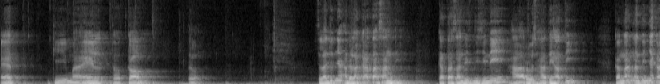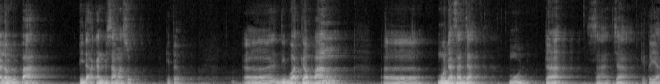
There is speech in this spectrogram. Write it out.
at gmail.com tuh selanjutnya adalah kata sandi. Kata sandi di sini harus hati-hati karena nantinya kalau lupa tidak akan bisa masuk. Gitu. Eh, dibuat gampang eh, mudah saja. Mudah saja gitu ya.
